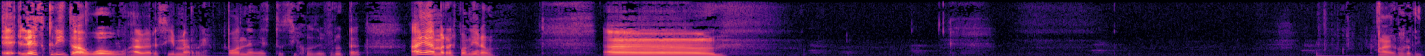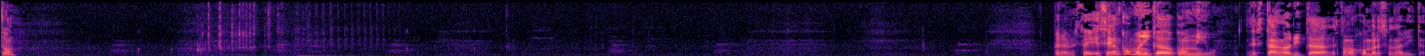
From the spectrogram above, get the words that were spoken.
Eh, le he escrito a WoW, a ver si me responden estos hijos de fruta. Ah, ya, me respondieron. Ah, a ver, un ratito. Espera, se, se han comunicado conmigo. Están ahorita, estamos conversando ahorita.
